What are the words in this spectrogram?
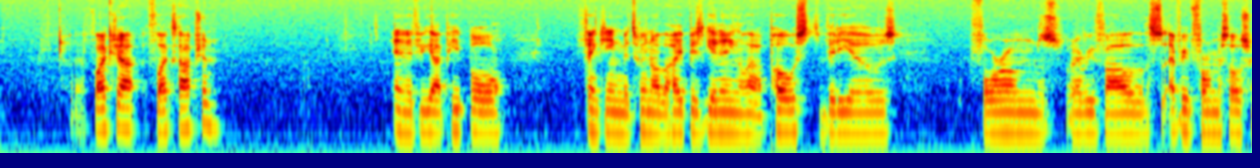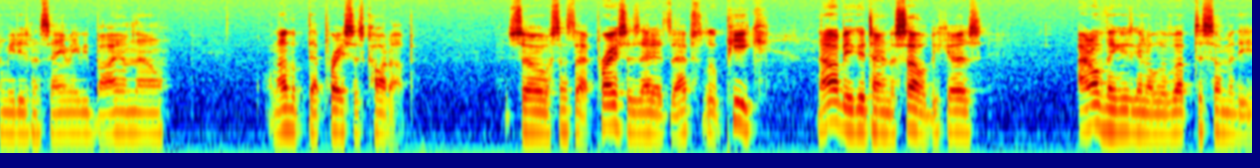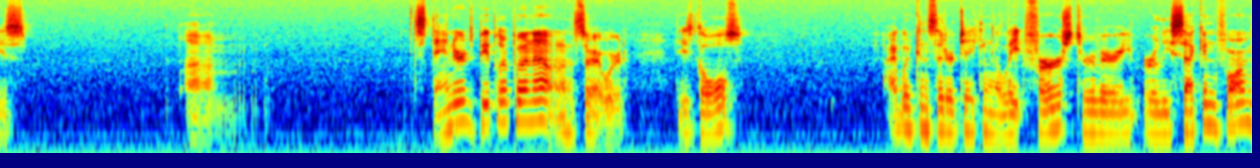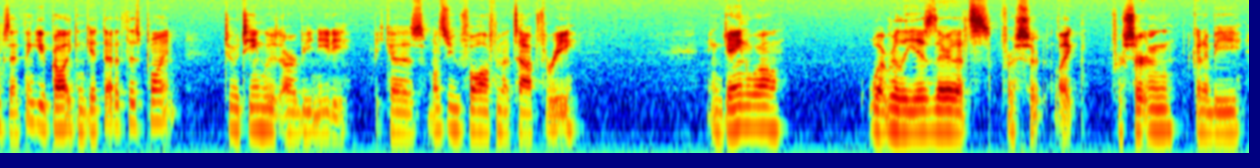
flex op- flex option. And if you got people thinking between all the hype he's getting, a lot of posts, videos, forums, whatever you follow, every form of social media has been saying maybe buy him now. Well, now the, that price has caught up. So since that price is at its absolute peak, now would be a good time to sell because I don't think he's going to live up to some of these um, standards people are putting out. That's the right word. These goals. I would consider taking a late first or a very early second for him because I think you probably can get that at this point to a team who's RB needy. Because once you fall from the top three, and Gainwell, what really is there that's for cer- like for certain going to be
